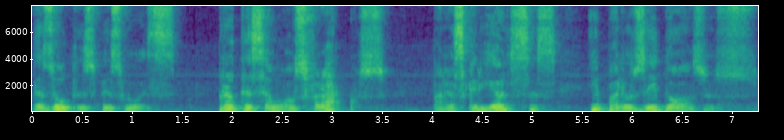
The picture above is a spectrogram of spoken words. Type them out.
das outras pessoas. Proteção aos fracos, para as crianças e para os idosos.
